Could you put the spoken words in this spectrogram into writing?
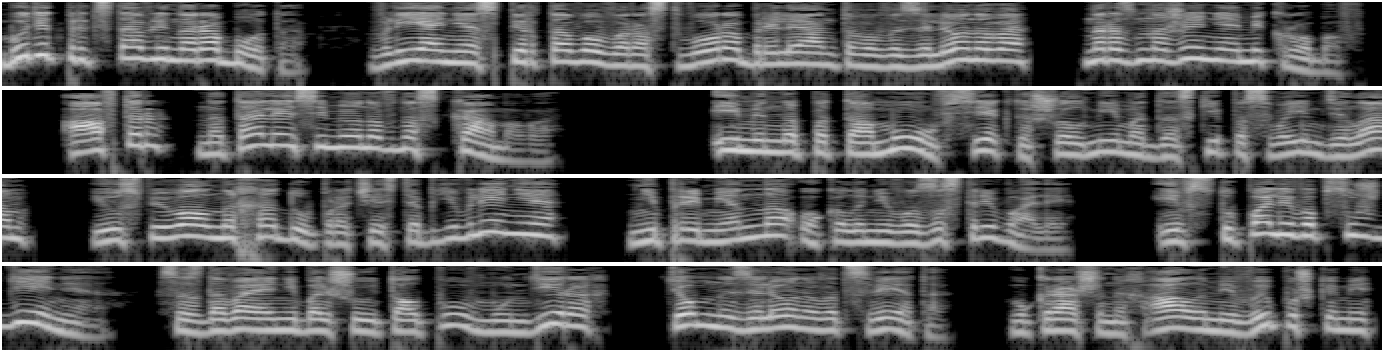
будет представлена работа «Влияние спиртового раствора бриллиантового зеленого на размножение микробов». Автор Наталья Семеновна Скамова. Именно потому все, кто шел мимо доски по своим делам, и успевал на ходу прочесть объявление, непременно около него застревали и вступали в обсуждение, создавая небольшую толпу в мундирах темно-зеленого цвета, украшенных алыми выпушками,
